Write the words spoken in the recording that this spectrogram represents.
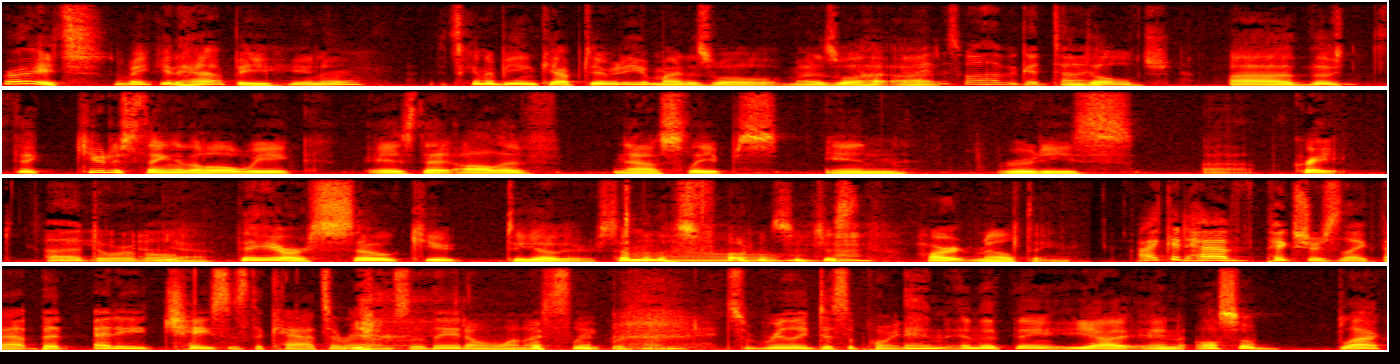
Right. Make it happy, you know? It's going to be in captivity. Might as well, might as well uh, Might as well have a good time. indulge. Uh, the the cutest thing of the whole week is that Olive now sleeps in Rudy's uh, crate. Adorable. Yeah, they are so cute together. Some of those photos are just heart melting. I could have pictures like that, but Eddie chases the cats around, so they don't want to sleep with him. It's really disappointing. And and the thing, yeah, and also black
